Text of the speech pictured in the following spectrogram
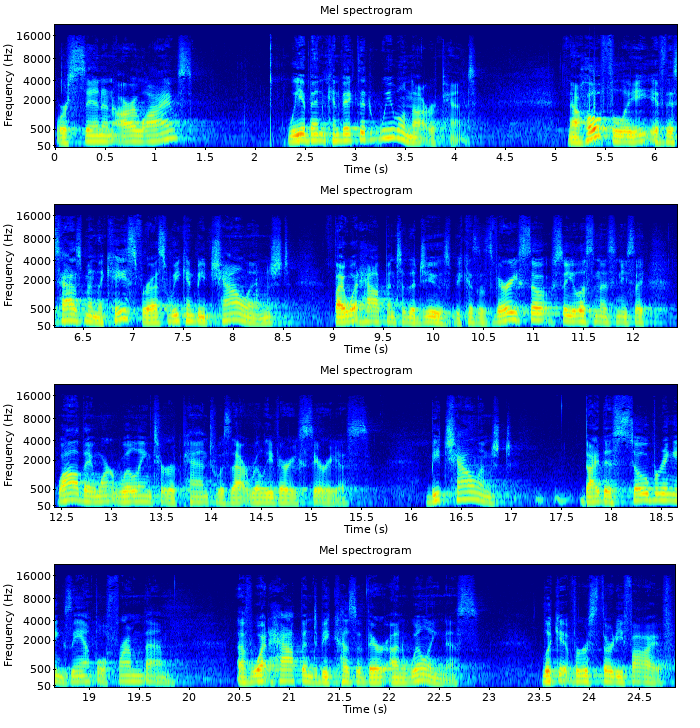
or sin in our lives, we have been convicted, we will not repent. Now, hopefully, if this has been the case for us, we can be challenged by what happened to the Jews because it's very so. So you listen to this and you say, wow, they weren't willing to repent. Was that really very serious? Be challenged by this sobering example from them of what happened because of their unwillingness. Look at verse 35.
